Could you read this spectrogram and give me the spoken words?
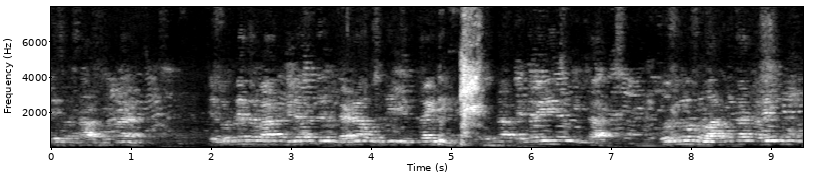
ਇਹ ਸੰਸਾਰ ਸੁਪਨਾ ਹੈ ਇਹ ਸੁਪਨੇ ਤੋਂ ਬਾਅਦ ਜਿਹੜਾ ਤੇ ਰਹਿਣਾ ਉਸ ਦੀ ਚਿੰਤਾ ਹੀ ਨਹੀਂ ਹੈ ਉਹਦਾ ਫਿਕਰ ਹੀ ਨਹੀਂ ਕੀਤਾ ਉਸ ਨੂੰ ਸਵਾਰਨ ਦਾ ਕਰੇ ਤੂੰ।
